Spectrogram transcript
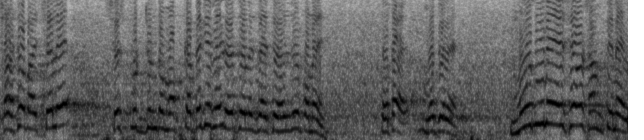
ছয়শো বাইশ সালে শেষ পর্যন্ত মক্কা থেকে বের হয়ে চলে যাইতে হলে কোনায় কোথায়? মদিনায়। মদিনায় এসেও শান্তি নেই।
